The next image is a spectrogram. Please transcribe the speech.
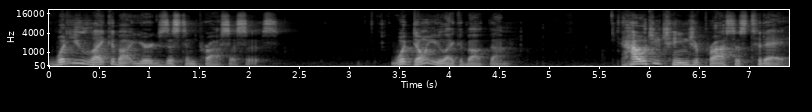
What do you like about your existing processes? What don't you like about them? How would you change your process today?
